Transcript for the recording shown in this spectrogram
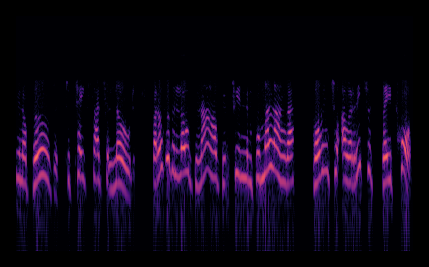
you know, built to take such a load. But also the load now between Mpumalanga going to our Richards Bay port,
